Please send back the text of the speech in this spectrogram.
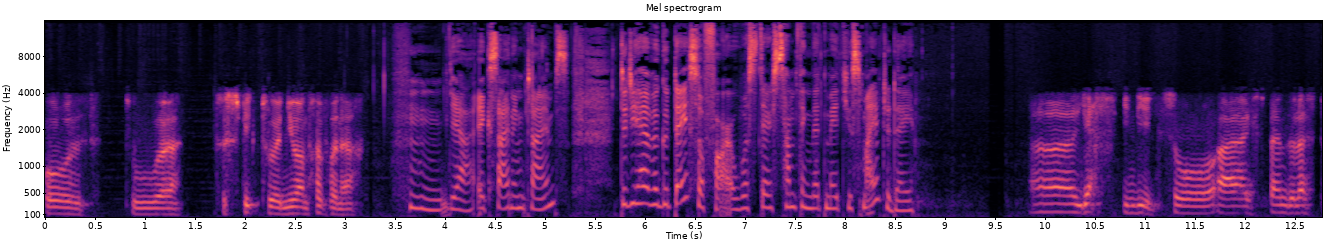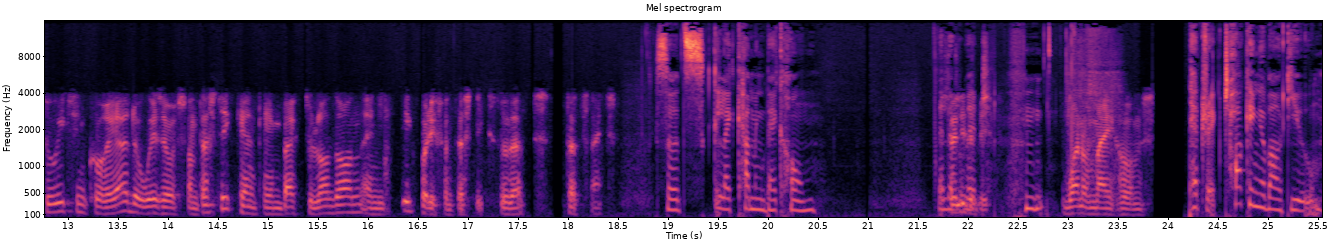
to uh, to speak to a new entrepreneur. yeah, exciting times. Did you have a good day so far? Was there something that made you smile today? Uh, yes, indeed. So I spent the last two weeks in Korea. The weather was fantastic, and came back to London, and it's equally fantastic. So that's that's nice. So it's like coming back home. A little, a little bit. bit. One of my homes. Patrick, talking about you.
